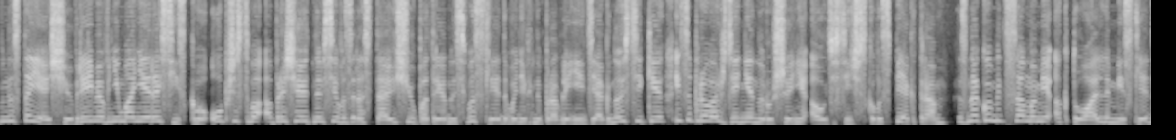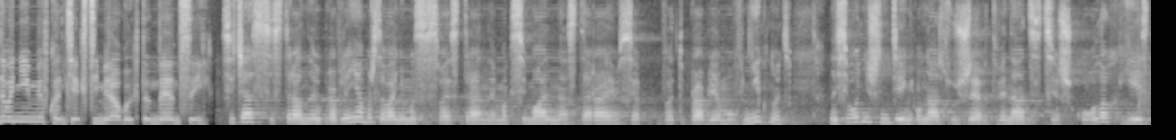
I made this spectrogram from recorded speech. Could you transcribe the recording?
В настоящее время внимание российского общества обращают на всевозрастающую потребность в исследованиях направлений диагностики и сопровождения нарушений аутистического спектра. Знакомить с самыми актуальными исследованиями в контексте мировых тенденций. Сейчас со стороны управления образованием мы со своей стороны максимально стараемся в эту проблему вникнуть. На сегодняшний день у нас уже в 12 школах есть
